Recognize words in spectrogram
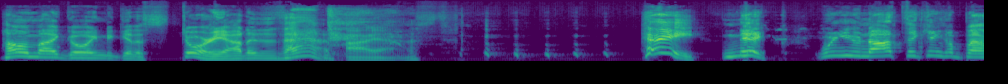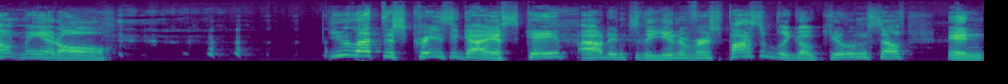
How am I going to get a story out of that? I asked. hey, Nick, were you not thinking about me at all? You let this crazy guy escape out into the universe, possibly go kill himself, and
